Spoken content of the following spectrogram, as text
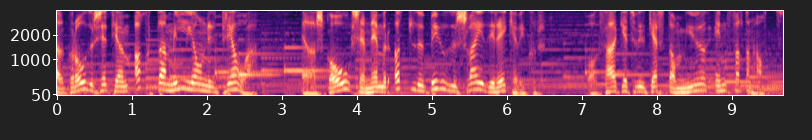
að gróður setja um 8 miljónir trjáa eða skóg sem nemur öllu byggðu svæði Reykjavíkur og það getum við gert á mjög einfaldan hátt.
